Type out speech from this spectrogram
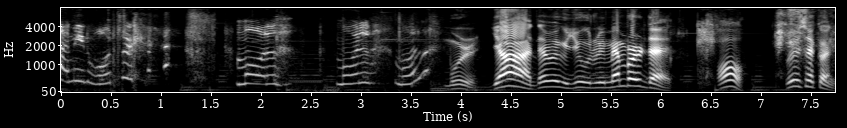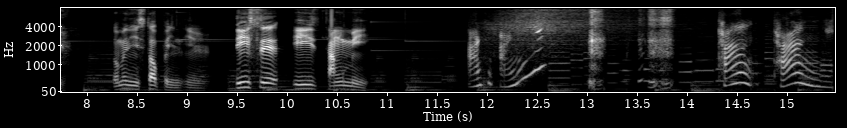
I need water. Mol. Mol. Mol. 물. Yeah, there we go. You remember that. Oh, wait a second. So many stuff in here. This is 장미. 안, 아니? 당, 당미.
